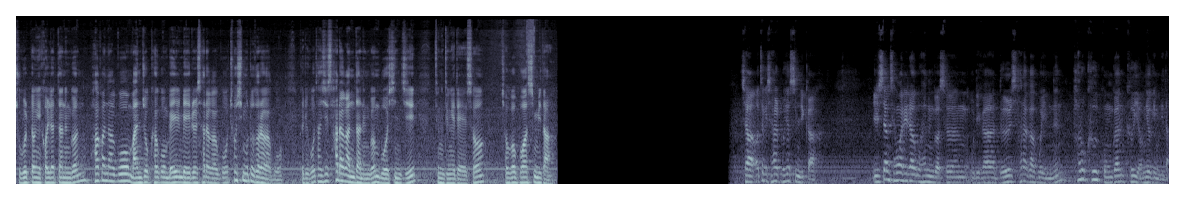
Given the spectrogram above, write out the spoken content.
죽을 병에 걸렸다는 건 화가 나고 만족하고 매일매일을 살아가고 초심으로 돌아가고 그리고 다시 살아간다는 건 무엇인지 등등에 대해서 적어 보았습니다. 자, 어떻게 잘 보셨습니까? 일상생활이라고 하는 것은 우리가 늘 살아가고 있는 바로 그 공간, 그 영역입니다.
